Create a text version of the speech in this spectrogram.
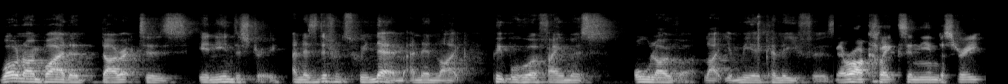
well known by the directors in the industry, and there's a difference between them and then like people who are famous all over, like your Mia Khalifas. There are cliques in the industry.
